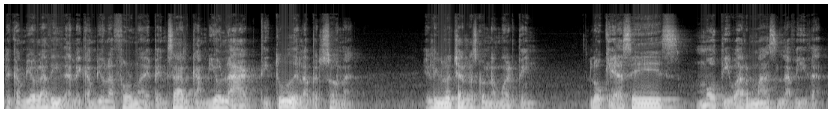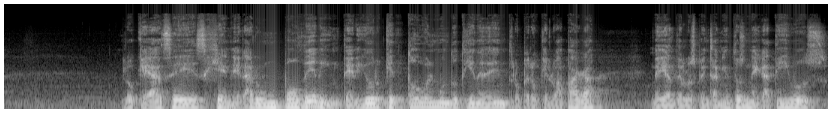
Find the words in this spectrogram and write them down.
le cambió la vida, le cambió la forma de pensar, cambió la actitud de la persona. El libro Charlas con la muerte lo que hace es motivar más la vida. Lo que hace es generar un poder interior que todo el mundo tiene dentro, pero que lo apaga mediante los pensamientos negativos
